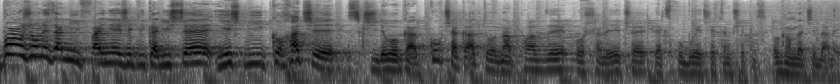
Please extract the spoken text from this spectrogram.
Bonjour mes amis, fajnie, że klikaliście. Jeśli kochacie skrzydełka kurczaka, to naprawdę oszalejecie, jak spróbujecie ten przepis. Oglądacie dalej.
